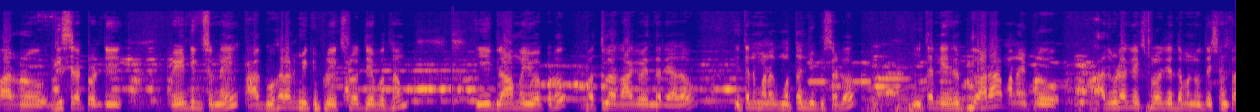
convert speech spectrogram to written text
వారు గీసినటువంటి పెయింటింగ్స్ ఉన్నాయి. ఆ గుహలను మీకు ఇప్పుడు ఎక్స్ప్లోర్ చేయబోతున్నాం. ఈ గ్రామ యువకుడు బత్తుల రాఘవేందర్ యాదవ్. ఇతను మనకు మొత్తం చూపిస్తాడు. ఇతని హెల్ప్ ద్వారా మనం ఇప్పుడు అది కూడా ఎక్స్ప్లోర్ చేద్దామనే ఉద్దేశంతో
